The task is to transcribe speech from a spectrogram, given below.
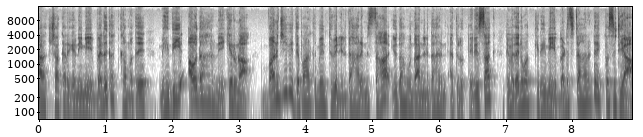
ආරක්ෂා කර ගැනීමේ වැදගත්කමද මෙහිදී අවධාරණය කෙරුණා. වනජීවි දෙපාර්තමේන්තුවේ නිලධාරීන් සහ යුද හමුදා නිලධාරීන් ඇතුළු පිරිසක් මෙම දැනුවත් කිරීමේ වැඩසටහනට එක්ව සිටියා.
